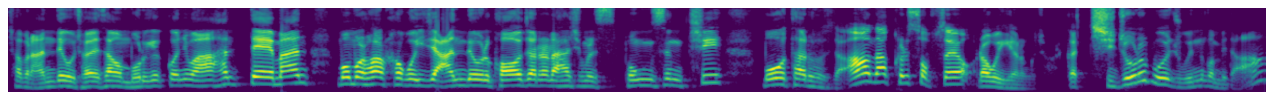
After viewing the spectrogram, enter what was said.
첩은 안대호 저 예상은 모르겠거니와. 한때만 몸을 허락하고 이제 안대호를 거절하라 하심을 봉승치 못하로소이다 아 나 그럴 수 없어요. 라고 얘기하는 거죠. 그러니까 지조를 보여주고 있는 겁니다.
